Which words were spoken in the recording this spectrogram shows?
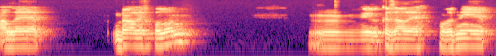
але брали в полон. Казали, вони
